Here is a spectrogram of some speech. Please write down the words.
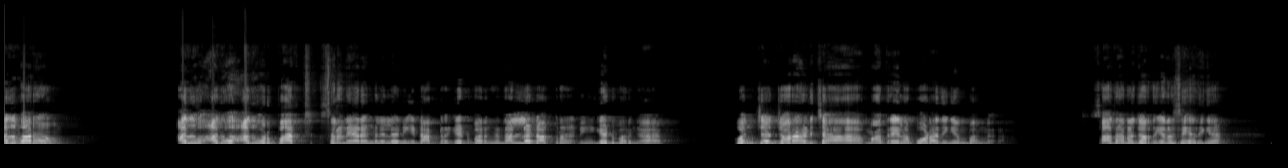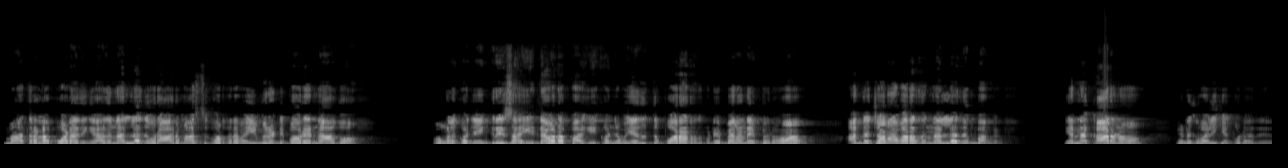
அது வரும். அது அது அது ஒரு பார்ட் சில நேரங்களில் நீங்கள் டாக்டர் கேட்டு பாருங்கள் நல்ல டாக்டரை நீங்கள் கேட்டு பாருங்கள் கொஞ்சம் ஜுரம் அடித்தா மாத்திரையெல்லாம் போடாதீங்கம்பாங்க. சாதாரண ஜுரத்துக்கு என்ன செய்யாதீங்க? மாத்திரைலாம் போடாதீங்க. அது நல்லது. ஒரு ஆறு மாதத்துக்கு ஒரு தடவை இம்யூனிட்டி பவர் என்ன ஆகும்? உங்களுக்கு கொஞ்சம் இன்க்ரீஸ் ஆகி டெவலப் ஆகி கொஞ்சம் எதிர்த்து போராடுறதுக்கூடிய பலனை பெறும். அந்த ஜுரம் வர்றது நல்லதும்பாங்க. என்ன காரணம்? எனக்கு வலிக்கக்கூடாது.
